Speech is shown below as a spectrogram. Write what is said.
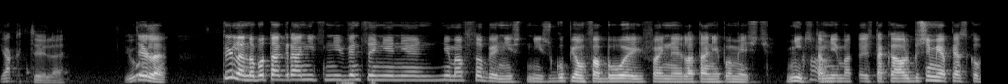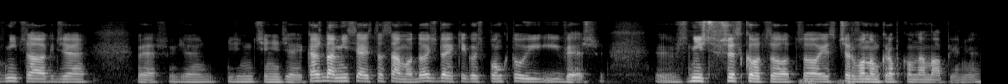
Jak tyle? Już? Tyle. Tyle, no bo ta gra nic nie, więcej nie, nie, nie ma w sobie niż, niż głupią fabułę i fajne latanie po mieście. Nic Aha. tam nie ma, to jest taka olbrzymia piaskownica, gdzie wiesz, gdzie, gdzie nic się nie dzieje. Każda misja jest to samo, dojść do jakiegoś punktu i, i wiesz, zniszcz wszystko, co, co jest czerwoną kropką na mapie, nie?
